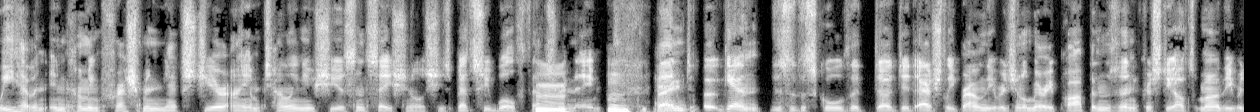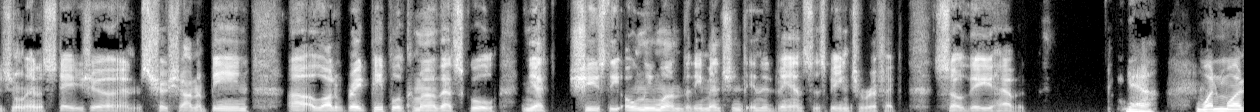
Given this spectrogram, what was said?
we have an incoming freshman next year. I am telling you, she is sensational. She's Betsy Wolfe. That's mm. her name. Mm. And again, this is the school that uh, did Ashley Brown, the original Mary Poppins, and Christy Altomare, the original Anastasia, and Shoshana Bean. Uh, a lot of great people have come out of that school. And yet she's the only one that he mentioned in advance as being terrific. So there you have it. Yeah. One more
